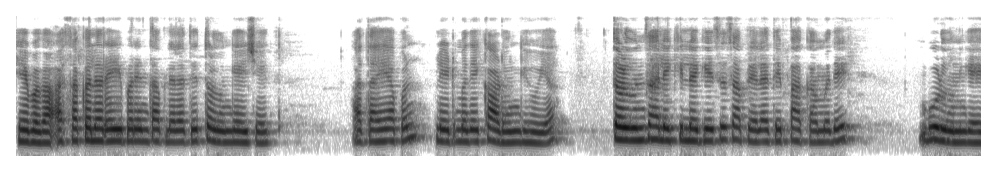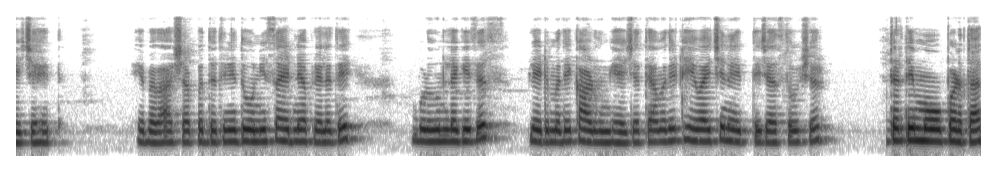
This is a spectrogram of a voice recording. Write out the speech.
हे बघा असा कलर येईपर्यंत आपल्याला ते तळून घ्यायचे आहेत. आता हे आपण प्लेटमध्ये काढून घेऊया. तळून झाले की लगेचच आपल्याला ते पाकामध्ये बुडवून घ्यायचे आहेत. हे बघा अशा पद्धतीने दोन्ही साईडने आपल्याला ते बुडवून लगेचच प्लेटमध्ये काढून घ्यायचे त्यामध्ये ठेवायचे नाहीत ते जास्त उशीर. तर ते मऊ पडतात.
